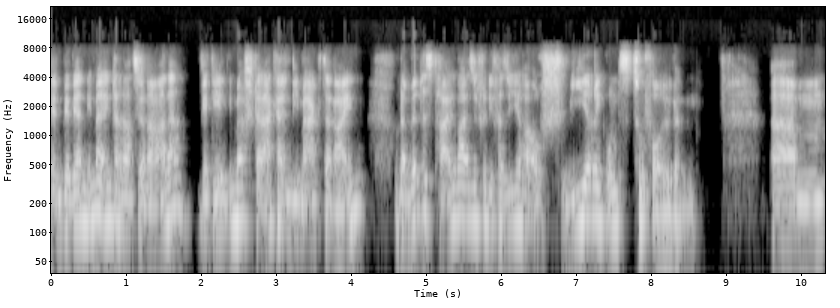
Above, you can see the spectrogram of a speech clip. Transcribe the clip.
denn wir werden immer internationaler, wir gehen immer stärker in die Märkte rein und dann wird es teilweise für die Versicherer auch schwierig, uns zu folgen. Ähm,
